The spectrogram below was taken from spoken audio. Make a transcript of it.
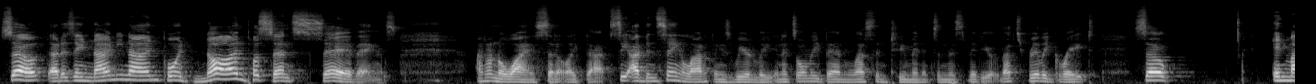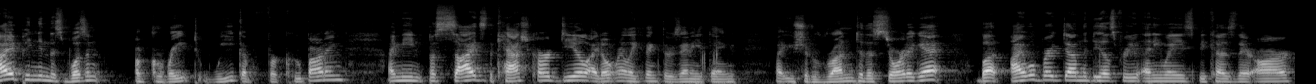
So that is a 99.9% savings. I don't know why I said it like that. See, I've been saying a lot of things weirdly, and it's only been less than two minutes in this video. That's really great. So, in my opinion, this wasn't a great week of, for couponing. I mean, besides the cash card deal, I don't really think there's anything that you should run to the store to get. But I will break down the deals for you anyways because there are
